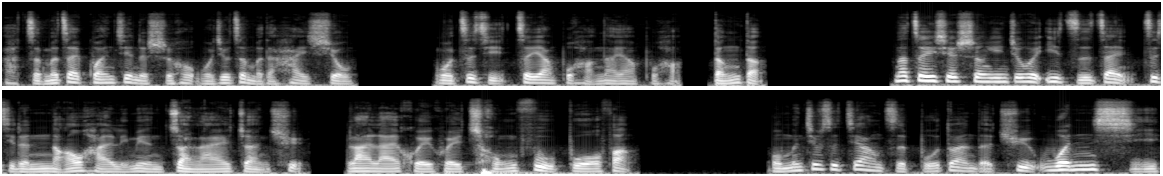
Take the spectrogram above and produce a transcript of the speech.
啊，怎么在关键的时候我就这么的害羞，我自己这样不好那样不好等等，那这一些声音就会一直在自己的脑海里面转来转去，来来回回重复播放。我们就是这样子不断的去温习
